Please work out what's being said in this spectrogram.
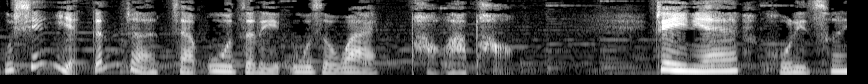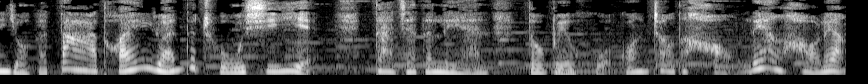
狐仙也跟着在屋子里、屋子外跑啊跑。这一年，狐狸村有个大团圆的除夕夜，大家的脸都被火光照得好亮好亮，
